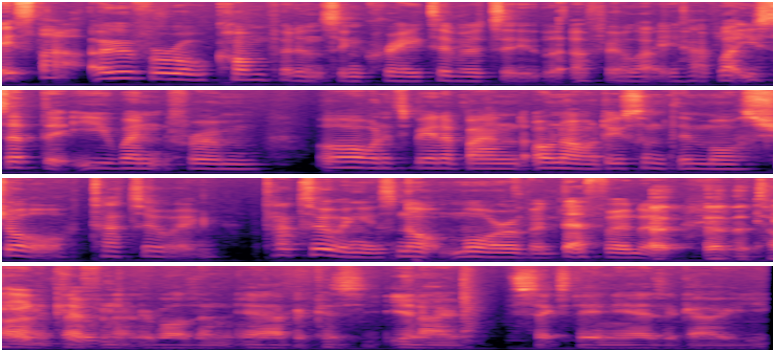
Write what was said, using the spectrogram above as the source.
It's that overall confidence and creativity that I feel like you have. Like you said that you went from, oh, I wanted to be in a band. Oh no, I'll do something more sure. Tattooing. Tattooing is not more of a definite. At, at the time, it definitely wasn't. Yeah, because you know, sixteen years ago, you,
